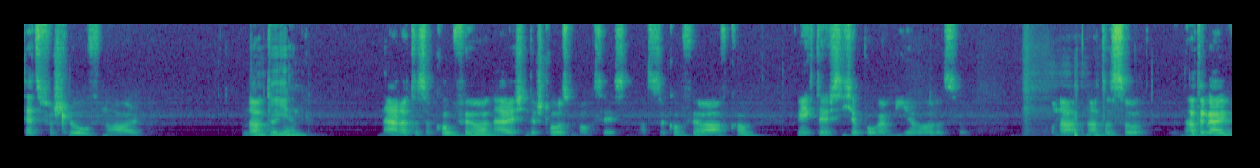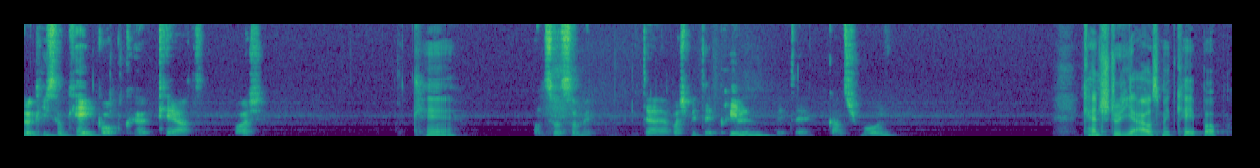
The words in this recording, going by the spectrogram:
Der hat es verschlafen halt. Und dann er- Gehen. Nein, hat er so Kopfhörer, nein, er ist in der Straßenbahn gesessen. Hat so Kopfhörer aufgehabt, ich denke, der ist sicher Programmierer oder so. Und dann, dann hat er so, dann hat er glaube ich wirklich so K-Pop ge- gehört, weißt Okay. Und so, so mit, mit der, weißt mit den Brillen, mit den ganz schmalen. Kennst du dich aus mit K-Pop?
